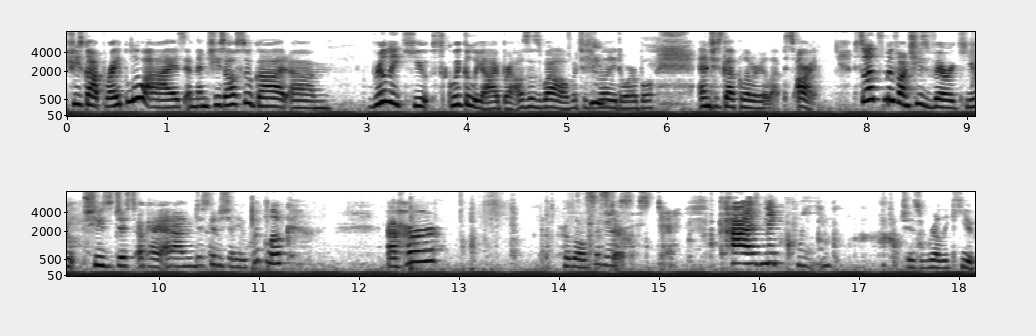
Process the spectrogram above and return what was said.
She's got bright blue eyes, and then she's also got um, really cute squiggly eyebrows as well, which is really adorable. And she's got glittery lips. All right, so let's move on. She's very cute. She's just okay, and I'm just gonna show you a quick look at her, her little sister, their sister. Cosmic Queen. which is really cute.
